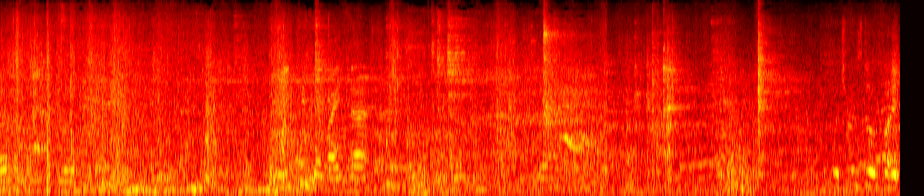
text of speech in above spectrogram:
Thank 了解。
